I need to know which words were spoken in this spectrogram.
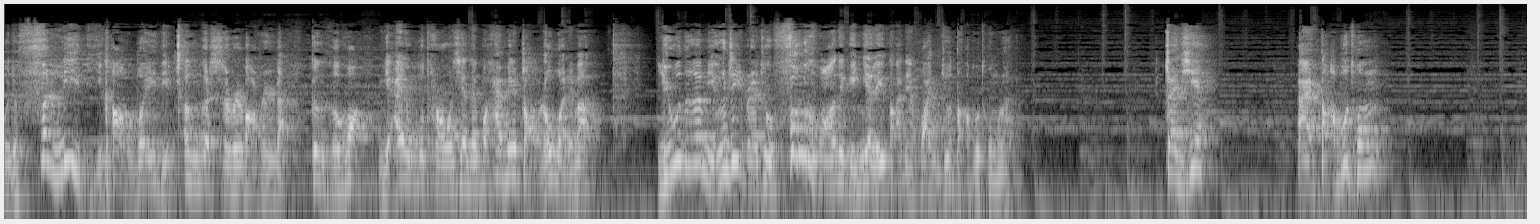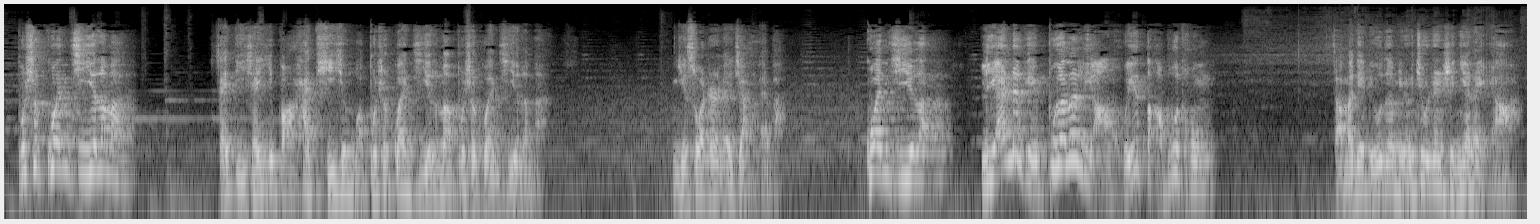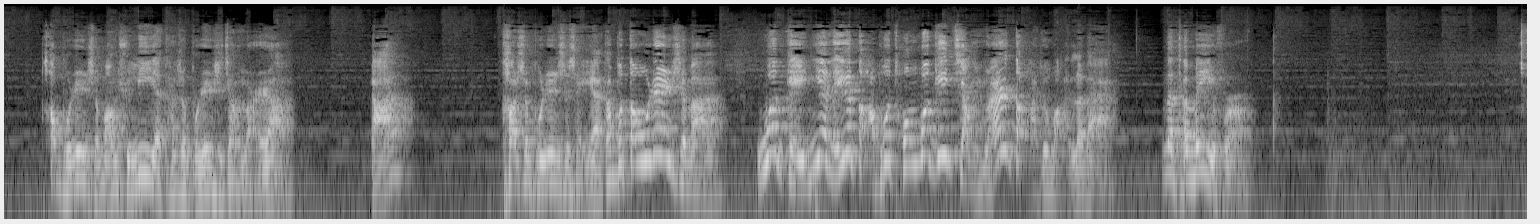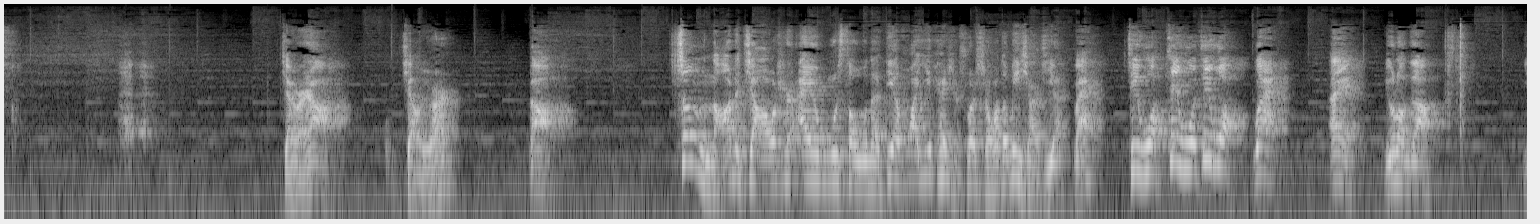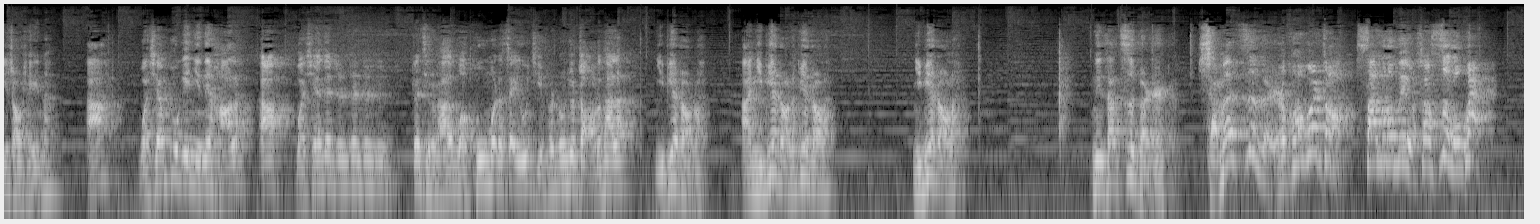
我就奋力抵抗，我也得撑个十分八分的。更何况你挨吴涛现在不还没找着我呢吗？刘德明这边就疯狂的给聂磊打电话，你就打不通了，占线，哎，打不通，不是关机了吗？在底下一帮还提醒我，不是关机了吗？不是关机了吗？你坐这儿来讲来吧，关机了，连着给拨了两回打不通，怎么的？刘德明就认识聂磊啊？他不认识王群力呀？他是不认识蒋元啊？啊？他是不认识谁呀？他不都认识吗？我给聂磊打不通，我给蒋元打就完了呗。那他妹夫，蒋元啊，蒋元啊，正拿着家伙事挨屋搜呢。电话一开始说实话都没想接。喂，这屋这屋这屋，喂，哎，刘老哥，你找谁呢？啊？我先不给你那啥了啊！我现在这这这这这挺啥的？我估摸着再有几分钟就找着他了。你别找了啊！你别找了，别找了，你别找了。那咱自个儿什么自个儿？快快找！三楼没有，上四楼快！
